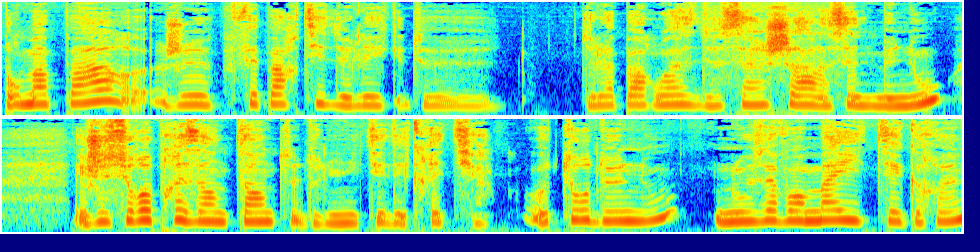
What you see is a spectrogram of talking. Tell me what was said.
Pour ma part, je fais partie de, de, de la paroisse de Saint-Charles à Sainte-Menou et je suis représentante de l'unité des chrétiens. Autour de nous, nous avons Maïté Grun,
